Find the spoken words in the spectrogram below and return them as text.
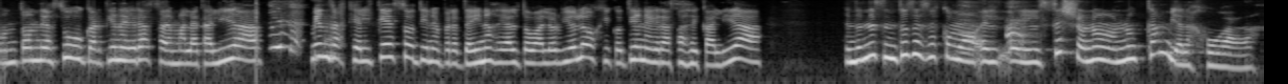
montón de azúcar, tiene grasa de mala calidad, mientras que el queso tiene proteínas de alto valor biológico, tiene grasas de calidad. ¿Entendés? Entonces es como el, el sello no, no cambia la jugada.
